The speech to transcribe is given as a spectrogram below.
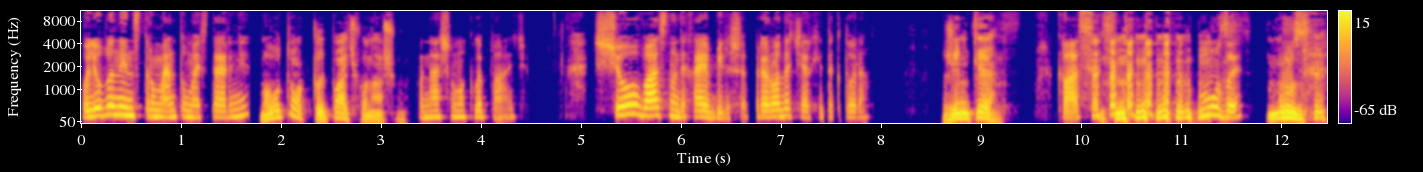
Улюблений інструмент у майстерні Молоток, клепач по нашому. по нашому клепачу. Що вас надихає більше? Природа чи архітектура? Жінки. Клас. Музи. Музи.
